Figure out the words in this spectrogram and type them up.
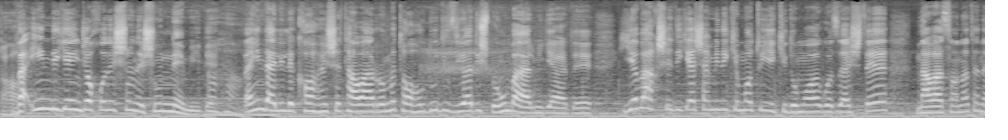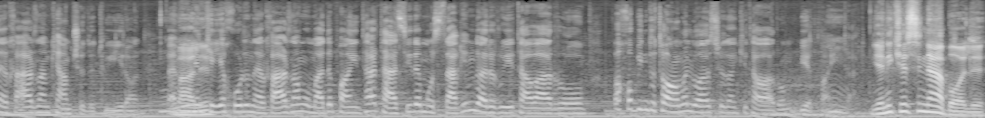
آها. و این دیگه اینجا خودش رو نشون نمیده آها. و این دلیل کاهش تورمه تا حدود زیادیش به اون برمیگرده یه بخش دیگه هم اینه که ما تو یکی دو ماه گذشته نوسانات نرخ ارزم کم شده تو ایران و بله. می‌بینیم که یه خورده نرخ ارزم اومده پایینتر تاثیر مستقیم داره روی تورم و خب این دو تا عامل باعث شدن که تورم بیاد پایینتر یعنی کسی نباله؟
